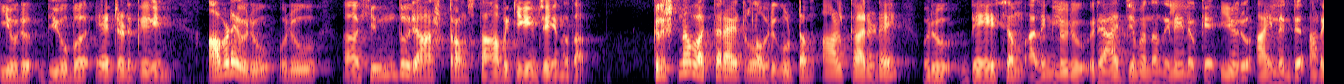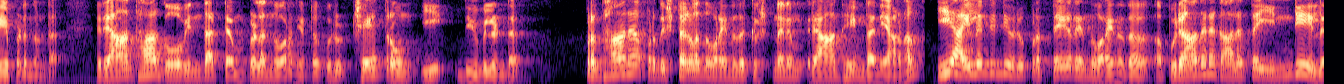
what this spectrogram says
ഈ ഒരു ദ്വീപ് ഏറ്റെടുക്കുകയും അവിടെ ഒരു ഒരു ഹിന്ദു രാഷ്ട്രം സ്ഥാപിക്കുകയും ചെയ്യുന്നത്. കൃഷ്ണ ഭക്തരായിട്ടുള്ള ഒരു കൂട്ടം ആൾക്കാരുടെ ഒരു ദേശം അല്ലെങ്കിൽ ഒരു രാജ്യം എന്ന നിലയിലൊക്കെ ഈ ഒരു ഐലൻഡ് അറിയപ്പെടുന്നുണ്ട്. രാധാ ഗോവിന്ദ ടെമ്പിൾ എന്ന് പറഞ്ഞിട്ട് ഒരു ക്ഷേത്രവും ഈ ദ്വീപിലുണ്ട്. പ്രധാന പ്രതിഷ്ഠകൾ എന്ന് പറയുന്നത് കൃഷ്ണനും രാധയും തന്നെയാണ്. ഈ ഐലൻഡിന്റെ ഒരു പ്രത്യേകത എന്ന് പറയുന്നത് പുരാതന കാലത്തെ ഇന്ത്യയിൽ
